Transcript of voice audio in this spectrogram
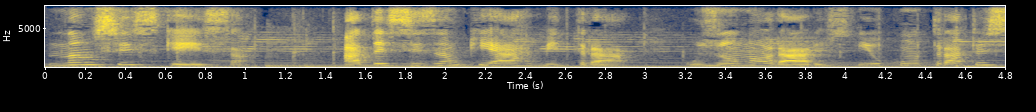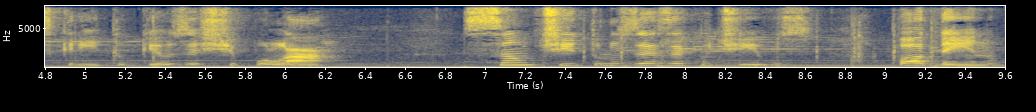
Não se esqueça, a decisão que arbitrar os honorários e o contrato escrito que os estipular são títulos executivos, podendo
